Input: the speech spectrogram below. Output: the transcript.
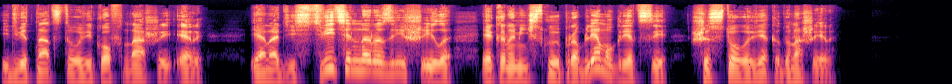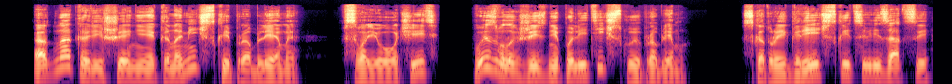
и XIX веков нашей эры – и она действительно разрешила экономическую проблему Греции VI века до нашей эры. Однако решение экономической проблемы, в свою очередь, вызвало к жизни политическую проблему, с которой греческой цивилизации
